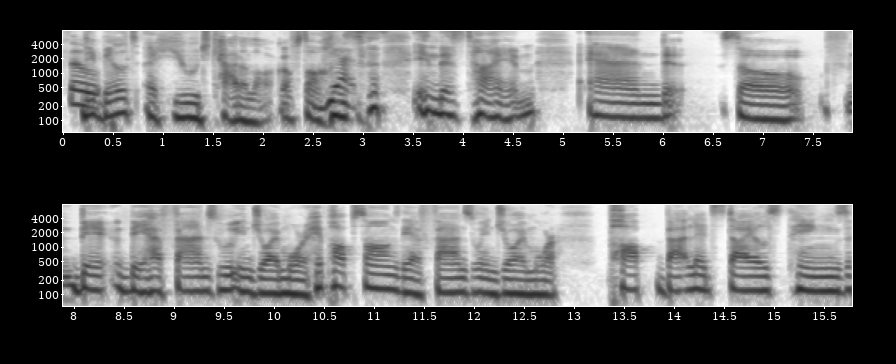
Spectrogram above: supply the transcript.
So They built a huge catalog of songs Yes. in this time. And so they they have fans who enjoy more hip hop songs, they have fans who enjoy more pop ballad styles things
